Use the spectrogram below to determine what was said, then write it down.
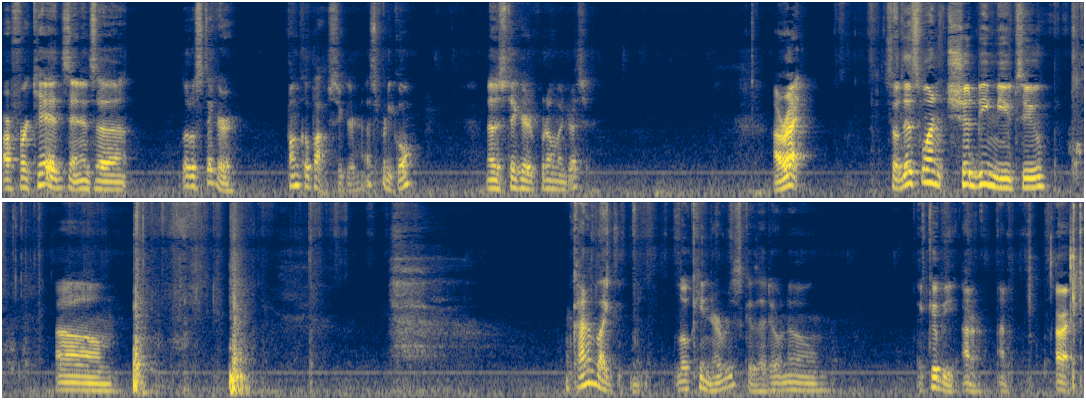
are for kids and it's a little sticker. Funko Pop sticker. That's pretty cool. Another sticker to put on my dresser. All right. So this one should be Mewtwo. Um, I'm kind of like low key nervous because I don't know. It could be. I don't know. I don't All right.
